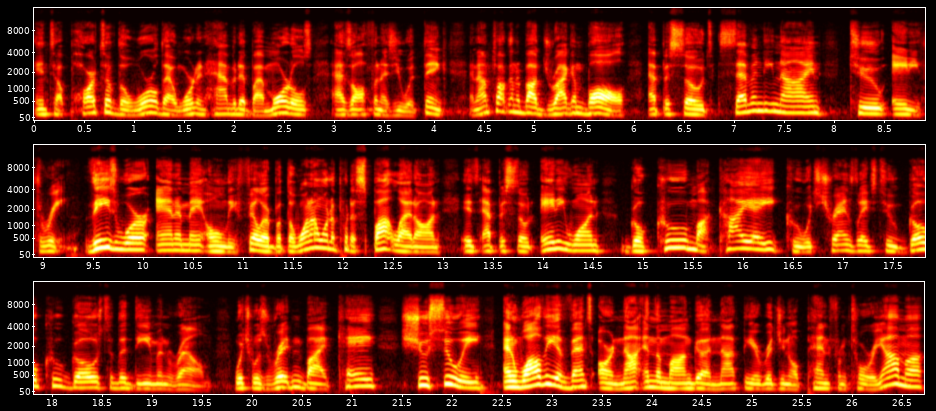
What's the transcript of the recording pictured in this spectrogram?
into parts of the world that weren't inhabited by mortals as often as you would think. And I'm talking about Dragon Ball episodes 79 to 83. These were anime only filler, but the one I want to put a spotlight on is episode 81, Goku Makayeiku, which translates to Goku Goes to the Demon Realm, which was written by Kei Shusui. And while the events are not in the manga and not the original pen from Toriyama,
